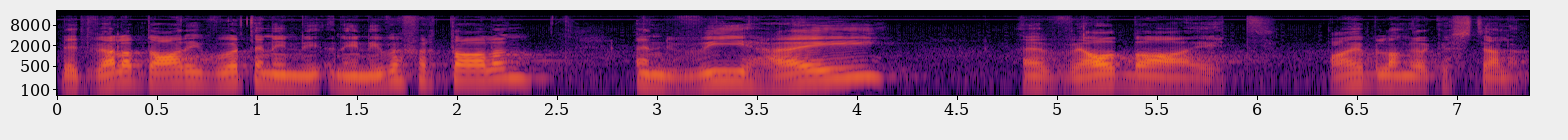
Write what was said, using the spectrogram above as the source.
Let wel op daardie woord in die, in die nuwe vertaling in wie hy 'n welbehae het. Baie belangrike stelling.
